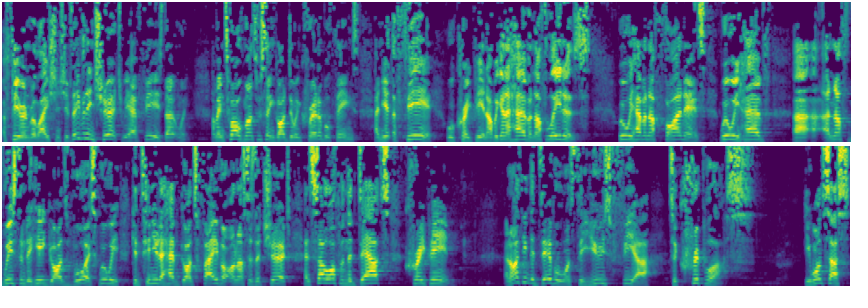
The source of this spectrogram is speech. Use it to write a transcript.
a fear in relationships. Even in church we have fears, don't we? I mean, 12 months we've seen God do incredible things and yet the fear will creep in. Are we going to have enough leaders? Will we have enough finance? Will we have uh, enough wisdom to hear God's voice? Will we continue to have God's favour on us as a church? And so often the doubts creep in. And I think the devil wants to use fear to cripple us. He wants us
